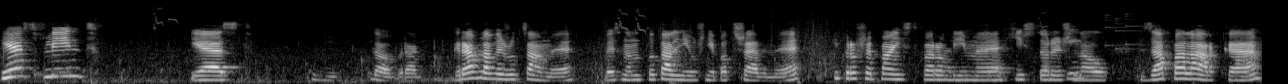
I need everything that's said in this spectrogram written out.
Jest Flint! Jest. Dobra, grawla wyrzucamy, bo jest nam totalnie już niepotrzebny. I proszę Państwa, robimy historyczną zapalarkę.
